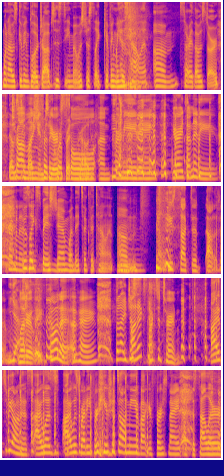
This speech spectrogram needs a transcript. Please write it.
when I was giving blowjobs, his semen was just like giving me his talent. Um, sorry, that was dark. That was Traveling too much into for the your corporate soul crowd. and permeating your identity permanently. It was like Space Jam when they took the talent. Um, Mm. you sucked it out of him. Yeah. Literally. Got it. Okay. but I just Unexpected turn. I have to be honest. I was I was ready for you to tell me about your first night at the cellar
